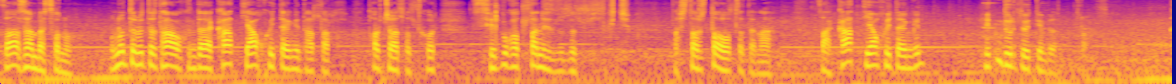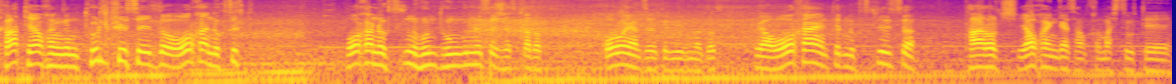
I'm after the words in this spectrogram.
За сайн байцгаана уу. Өнөөдөр бид нар та бүхэндээ кат явах үед ангийн талаар товч ойлголт өгөхөөр сэлбэг хотлооны төлөөлөгч даштортой уулзаад байна. За кат явах үед анги хэдэн төрөл үүд юм бэ дотроо? Кат явах анги нь төрлөхөөсөө илүү уурхай нөхцөлд уурхай нөхцөл нь хүнд хөнгөнөөсөө шалтгаалаад гурван янз байдаг юм бол тэгээ уурхай тэр нөхцлөөс тааруулж явах ангиа сонгох нь маш зүйтэй.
